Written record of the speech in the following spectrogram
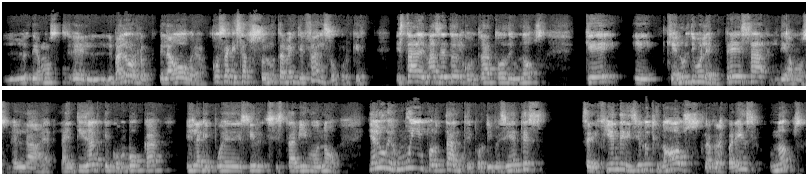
digamos, el valor de la obra, cosa que es absolutamente falso, porque está además dentro del contrato de UNOPS que, eh, que al último la empresa, digamos, la, la, entidad que convoca es la que puede decir si está bien o no. Y algo que es muy importante, porque el presidente se defiende diciendo que UNOPS, la transparencia, UNOPS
